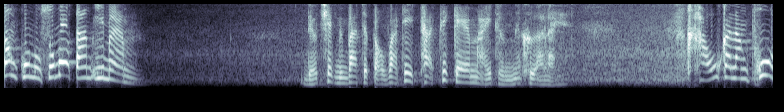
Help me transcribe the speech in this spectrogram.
ต้องกูนูซูโบตามอิหมาม เดี๋ยวเช็คบิมบาจะตอบว่าที่ที่แกหมายถึงเนี่ยคืออะไร เขากำลังพูด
